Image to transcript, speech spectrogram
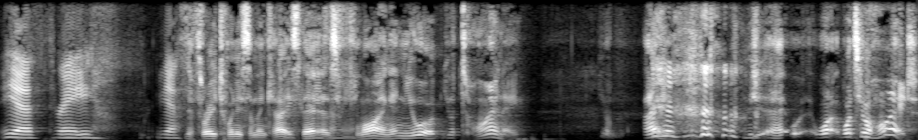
Yeah, three. Yes. Three twenty something k's. That 320 is something. flying, and you're you're tiny. Hey, uh, what, what's your height?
